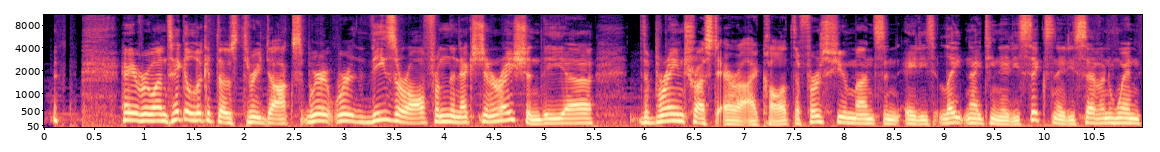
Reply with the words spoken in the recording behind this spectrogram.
hey everyone, take a look at those three docs. We're, we're, these are all from the next generation. The uh, the brain trust era, I call it. The first few months in 80, late 1986 and 87, when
